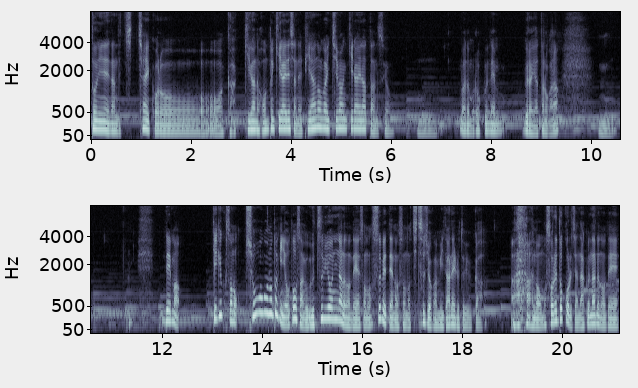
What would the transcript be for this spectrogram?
当にね、なんでちっちゃい頃は楽器がね、本当に嫌いでしたね。ピアノが一番嫌いだったんですよ。うん。まあでも6年ぐらいやったのかな。うん。で、まあ、結局その、小5の時にお父さんがうつ病になるので、その全てのその秩序が乱れるというか、あの、もうそれどころじゃなくなるので、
